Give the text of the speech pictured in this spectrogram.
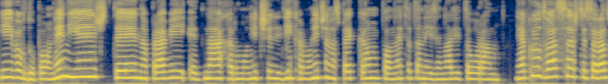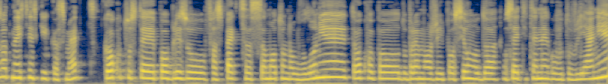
и в допълнение ще направи една хармоничен, един хармоничен аспект към планетата на изненадите Уран. Някои от вас ще се радват на истински късмет. Колкото сте по-близо в аспект с самото новолуние, толкова по-добре може и по-силно да усетите неговото влияние.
